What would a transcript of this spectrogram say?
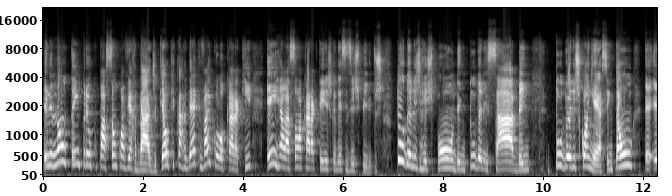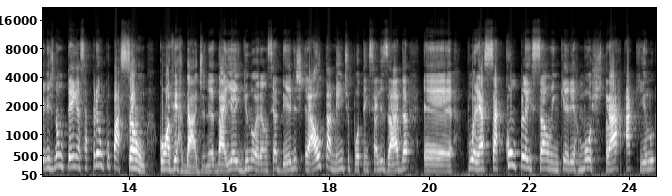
Ele não tem preocupação com a verdade, que é o que Kardec vai colocar aqui em relação à característica desses espíritos. Tudo eles respondem, tudo eles sabem, tudo eles conhecem. Então, é, eles não têm essa preocupação com a verdade, né? Daí a ignorância deles é altamente potencializada é, por essa compleição em querer mostrar aquilo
